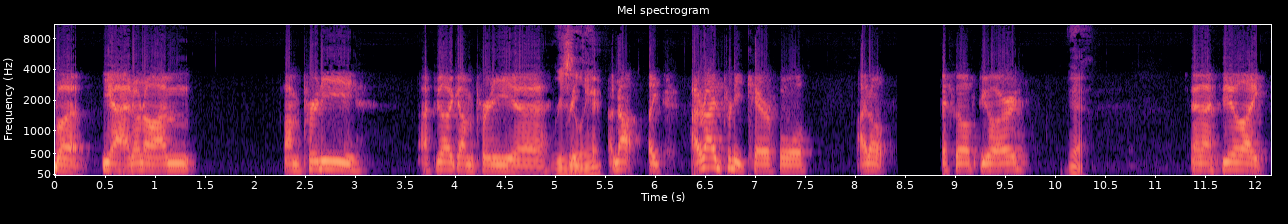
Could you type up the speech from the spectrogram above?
but yeah, I don't know. I'm, I'm pretty. I feel like I'm pretty uh, pretty Resilient? ca- not like I ride pretty careful. I don't myself too hard. Yeah. and I feel like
